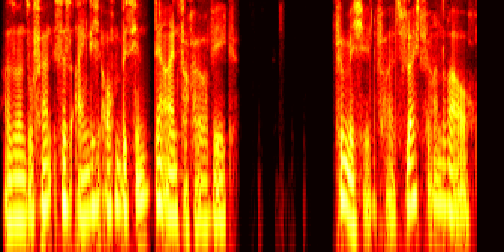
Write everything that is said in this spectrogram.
Also insofern ist es eigentlich auch ein bisschen der einfachere Weg. Für mich jedenfalls, vielleicht für andere auch.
